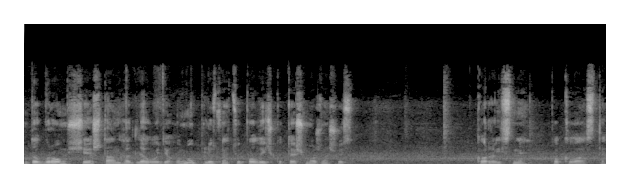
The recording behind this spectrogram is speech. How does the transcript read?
добром ще штанга для одягу. Ну, плюс на цю поличку теж можна щось корисне покласти.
